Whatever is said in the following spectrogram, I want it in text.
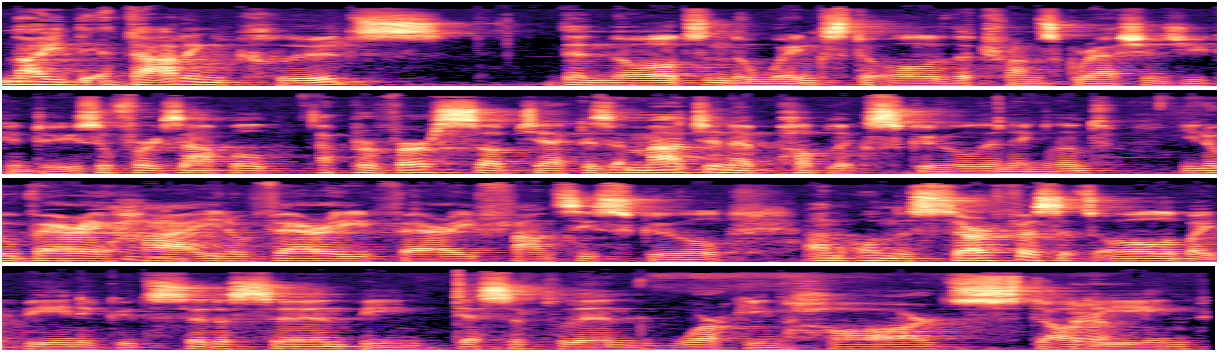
now that includes the nods and the winks to all of the transgressions you can do. So, for example, a perverse subject is imagine a public school in England, you know, very hmm. high, you know, very, very fancy school. And on the surface, it's all about being a good citizen, being disciplined, working hard, studying, yeah.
